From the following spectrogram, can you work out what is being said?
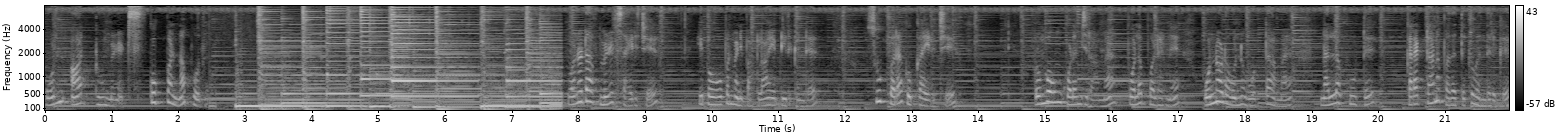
one or two minutes cook பண்ணால் போதும். ஒன் அண்ட் ஆஃப் மினிட்ஸ் ஆயிடுச்சு. இப்போ ஓப்பன் பண்ணி பார்க்கலாம் எப்படி இருக்குன்ட்டு. சூப்பராக குக் ஆயிடுச்சு. ரொம்பவும் குழஞ்சிராம பொல பொலன்னு ஒன்றோட ஒன்று ஒட்டாமல் நல்லா கூட்டு கரெக்டான பதத்துக்கு வந்திருக்கு.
